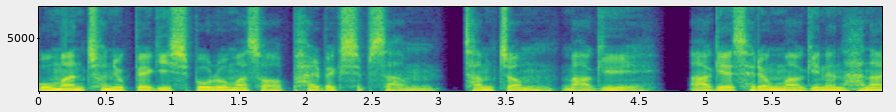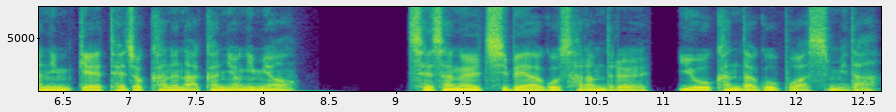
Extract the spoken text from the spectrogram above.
51,625 로마서 813 3점 마귀 악의 세력 마귀는 하나님께 대적하는 악한 영이며 세상을 지배하고 사람들을 유혹한다고 보았습니다.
